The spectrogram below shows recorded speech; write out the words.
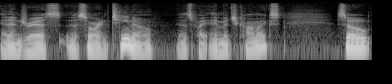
and Andreas Sorrentino. It's by Image Comics. So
